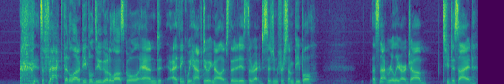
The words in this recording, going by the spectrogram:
it's a fact that a lot of people do go to law school, and I think we have to acknowledge that it is the right decision for some people. That's not really our job to decide.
